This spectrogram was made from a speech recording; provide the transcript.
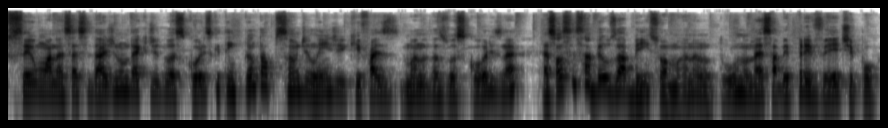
ser uma necessidade num deck de duas cores que tem tanta opção de land que faz mana das duas cores, né? É só você saber usar bem sua mana no turno, né? Saber prever, tipo,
